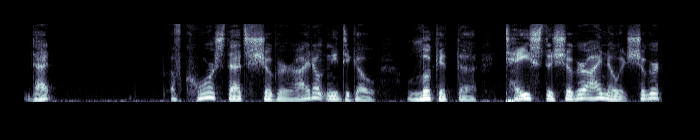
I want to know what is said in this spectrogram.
That of course that's sugar. I don't need to go look at the taste the sugar. I know it's sugar.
